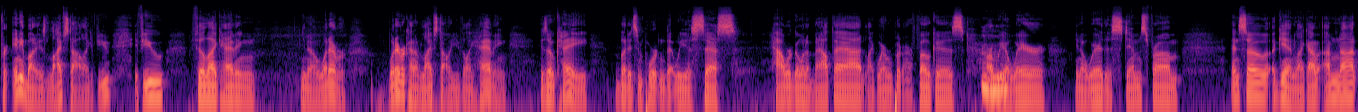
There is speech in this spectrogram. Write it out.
for anybody's lifestyle. Like if you if you feel like having, you know, whatever, whatever kind of lifestyle you feel like having is okay, but it's important that we assess how we're going about that, like where we're putting our focus. Are we mm-hmm. aware, you know, where this stems from? And so again, like I'm I'm not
